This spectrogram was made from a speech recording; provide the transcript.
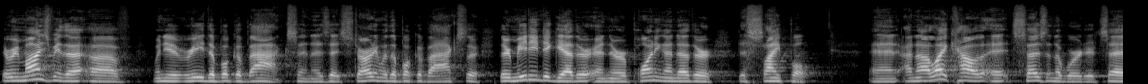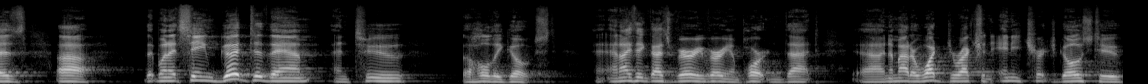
it reminds me that of when you read the book of Acts, and as it's starting with the book of Acts, they're, they're meeting together and they're appointing another disciple. And, and I like how it says in the word, it says, uh, that when it seemed good to them and to the Holy Ghost. And I think that's very, very important that uh, no matter what direction any church goes to,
